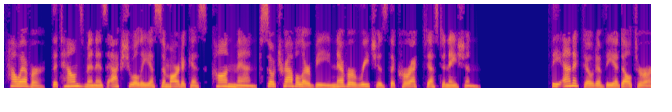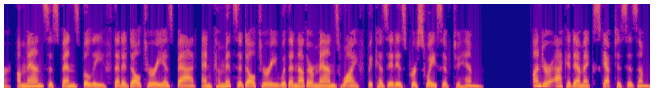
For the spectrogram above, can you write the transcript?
However, the townsman is actually a Simardicus con man, so traveler B never reaches the correct destination. The anecdote of the adulterer, a man suspends belief that adultery is bad, and commits adultery with another man's wife because it is persuasive to him. Under academic skepticism,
